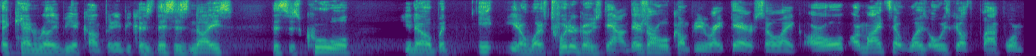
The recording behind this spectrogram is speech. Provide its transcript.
that can really be a company because this is nice, this is cool, you know, but you know what if Twitter goes down? There's our whole company right there. So like our our mindset was always get off the platform.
